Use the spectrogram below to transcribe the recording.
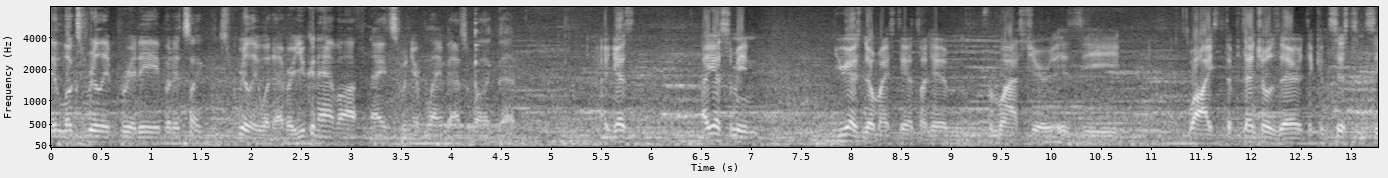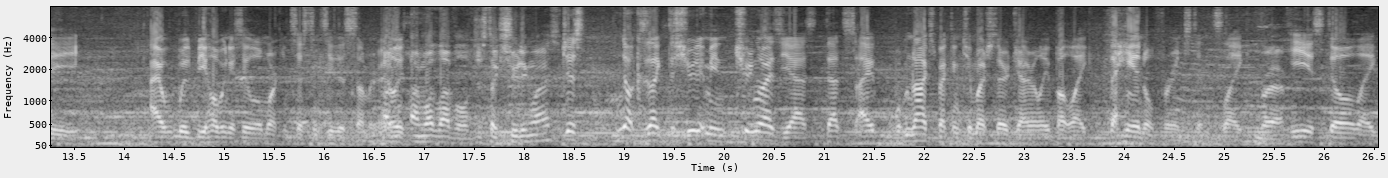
It looks really pretty, but it's like it's really whatever. You can have off nights when you're playing basketball like that. I guess. I guess. I mean, you guys know my stance on him from last year. Is the while the potential is there, the consistency. I would be hoping to see a little more consistency this summer. On, least- on what level? Just like shooting wise? just no, because like the shooting. I mean, shooting wise, yes, that's I, I'm not expecting too much there generally, but like the handle, for instance, like Right. he is still like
